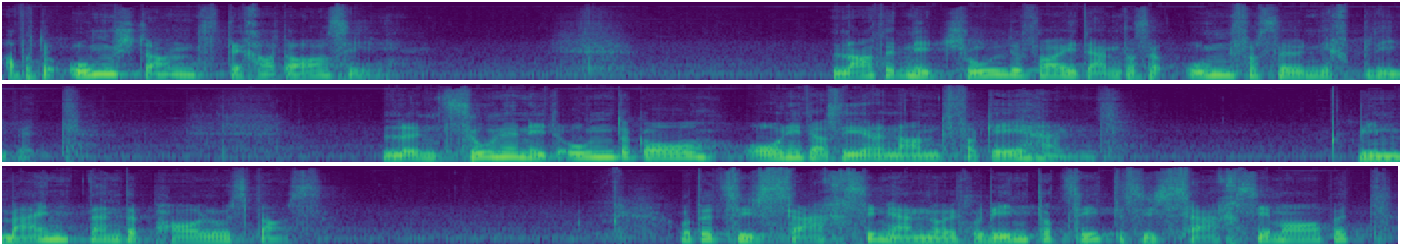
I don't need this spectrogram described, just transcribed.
Aber der Umstand, der kann da sein. Ladet nicht die Schuld auf euch, indem ihr unversöhnlich bleibt. Lasst die Sonne nicht untergehen, ohne dass ihr einander vergeben habt. Wie meint denn der Paulus das? Oder es ist sechs, wir haben noch ein bisschen Winterzeit, es ist sechs am Abend.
